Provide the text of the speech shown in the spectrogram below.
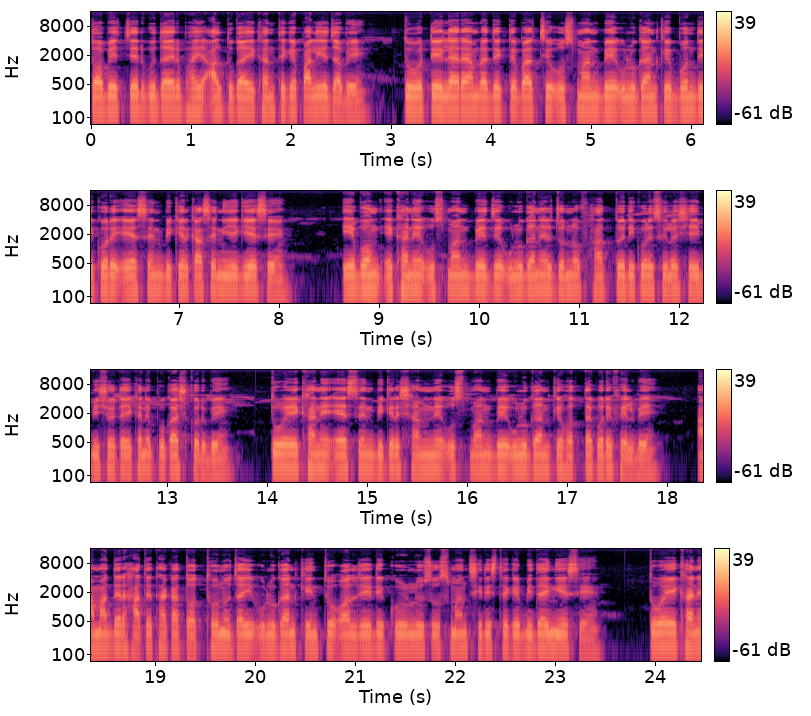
তবে চেরগুদায়ের ভাই আলতুগা এখান থেকে পালিয়ে যাবে। তো টেইলারে আমরা দেখতে পাচ্ছি উসমান বে উলুগানকে বন্দি করে এস এন বিকের কাছে নিয়ে গিয়েছে। এবং এখানে উসমান বে যে উলুগানের জন্য ফাঁদ তৈরি করেছিল সেই বিষয়টা এখানে প্রকাশ করবে। তো এখানে এস এন বিকের সামনে উসমান বে উলুগানকে হত্যা করে ফেলবে। আমাদের হাতে থাকা তথ্য অনুযায়ী উলুগান কিন্তু অলরেডি কুরলুস উসমান সিরিজ থেকে বিদায় নিয়েছে। তো এখানে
